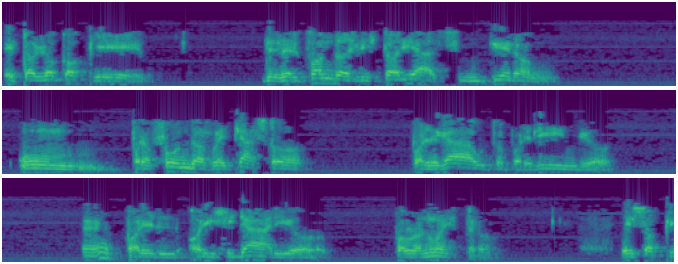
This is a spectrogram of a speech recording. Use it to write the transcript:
Estos locos que desde el fondo de la historia sintieron un profundo rechazo por el gaucho, por el indio, ¿eh? por el originario, por lo nuestro. Esos que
